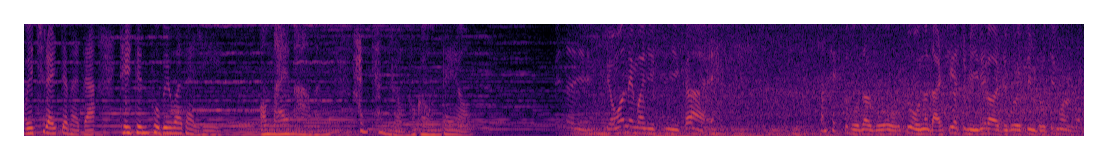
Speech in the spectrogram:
외출할 때마다 들뜬 보배와 달리 엄마의 마음은 한편으로 무거운데요. 맨날 병원에만 있으니까 산책도 못하고 또 오늘 날씨가 좀 이래가지고 지금 롯데몰을 가고.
